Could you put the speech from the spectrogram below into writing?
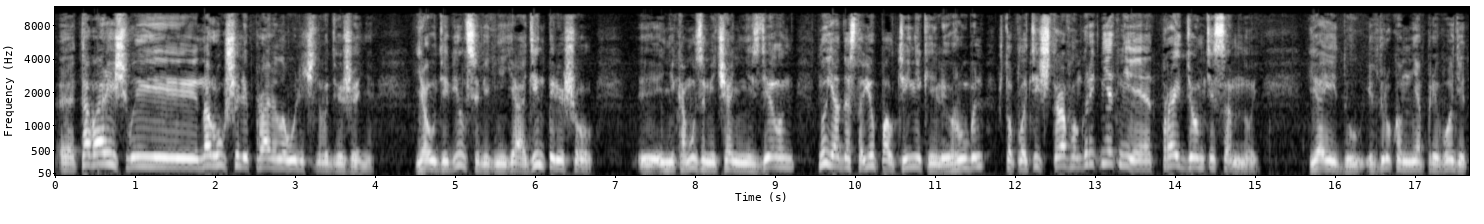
«Э, товарищ, вы нарушили правила уличного движения. Я удивился, ведь не я один перешел, и никому замечаний не сделан. Ну, я достаю полтинник или рубль, чтобы платить штраф. Он говорит, нет-нет, пройдемте со мной. Я иду, и вдруг он меня приводит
